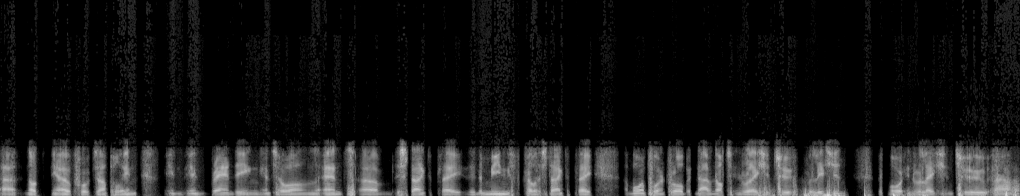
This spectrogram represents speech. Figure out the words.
Uh, not, you know, for example, in in, in branding and so on, and um, is starting to play the, the meaning of color is starting to play a more important role, but now not in relation to religion, but more in relation to um,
